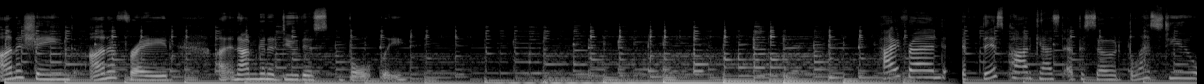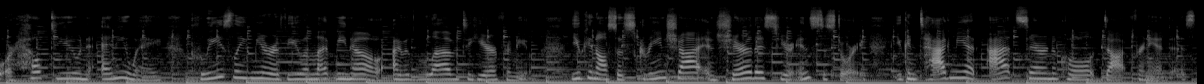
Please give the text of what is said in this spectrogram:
unashamed, unafraid, uh, and I'm going to do this boldly. Hi, friend. If this podcast episode blessed you or helped you in any way, please leave me a review and let me know. I would love to hear from you. You can also screenshot and share this to your Insta story. You can tag me at, at sarahnicole.fernandez.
